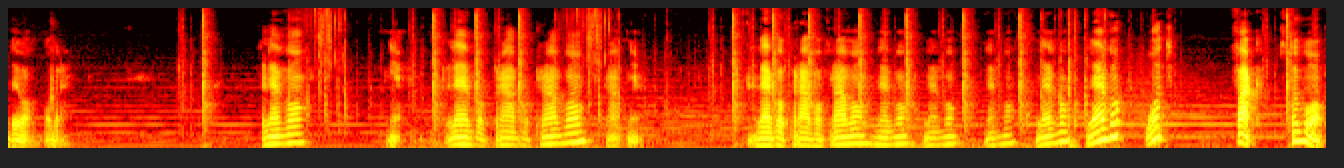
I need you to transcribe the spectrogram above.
było, dobra. Lewo. Nie. Lewo, prawo, prawo. Pra... Nie. Lewo, prawo, prawo. Lewo, lewo, lewo, lewo, lewo. What? Fuck. Co to było?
